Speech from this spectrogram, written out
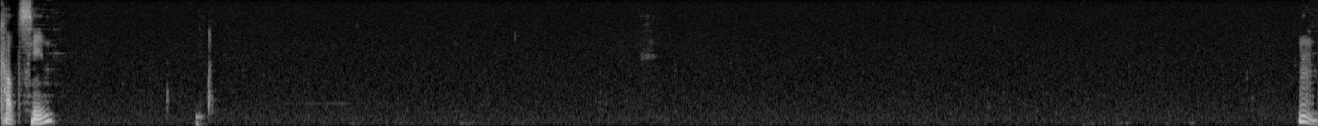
cutscene. Hmm.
